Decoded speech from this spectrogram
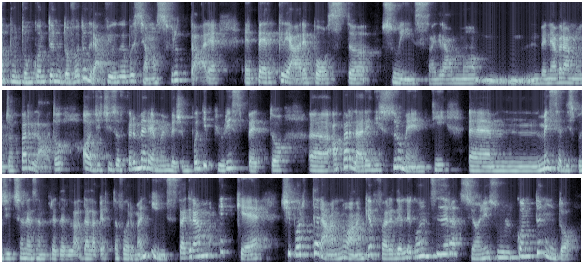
appunto un contenuto fotografico che possiamo sfruttare eh, per creare post su Instagram. Mm, ve ne avranno già parlato. Oggi ci soffermeremo invece un po' di più rispetto eh, a parlare di strumenti ehm, messi a disposizione sempre della, dalla piattaforma di Instagram e che ci porteranno anche a fare delle considerazioni sul contenuto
